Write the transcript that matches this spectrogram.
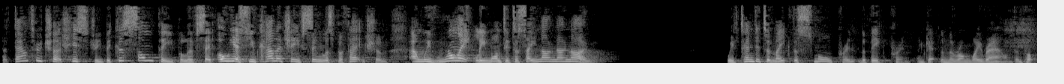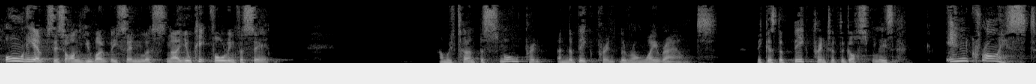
But down through church history, because some people have said, oh yes, you can achieve sinless perfection, and we've rightly wanted to say, no, no, no. We've tended to make the small print the big print and get them the wrong way round and put all the emphasis on you won't be sinless. No, you'll keep falling for sin. And we've turned the small print and the big print the wrong way round. Because the big print of the gospel is in Christ,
